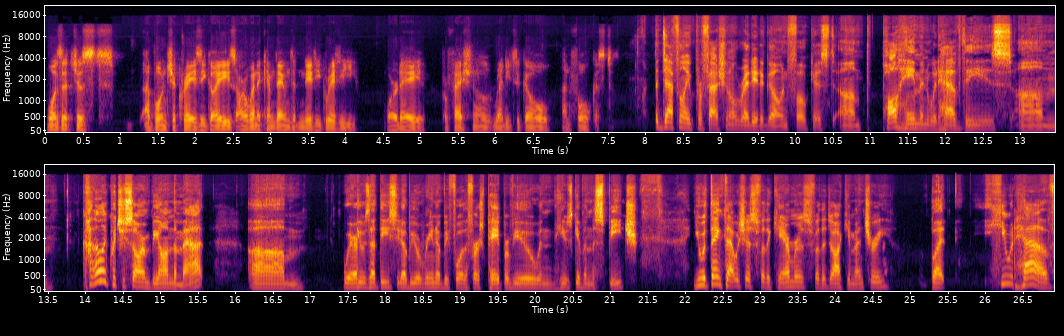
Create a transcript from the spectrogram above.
was it just a bunch of crazy guys? Or when it came down to the nitty gritty were they professional ready to go and focused? Definitely professional ready to go and focused. Um, paul heyman would have these um, kind of like what you saw in beyond the mat. Um, where he was at the ECW arena before the first pay per view and he was given the speech. You would think that was just for the cameras for the documentary, but he would have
